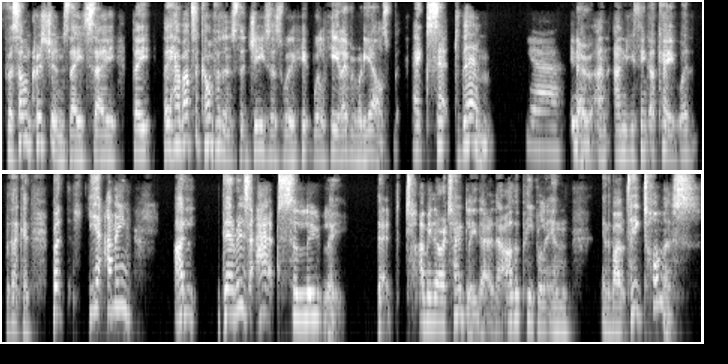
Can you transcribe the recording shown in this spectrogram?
for some Christians, they say they they have utter confidence that Jesus will will heal everybody else except them yeah. you know and and you think okay with, with that kid but yeah i mean i there is absolutely that i mean there are totally there, there are other people in in the bible take thomas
